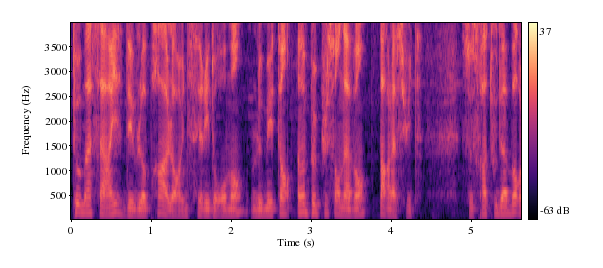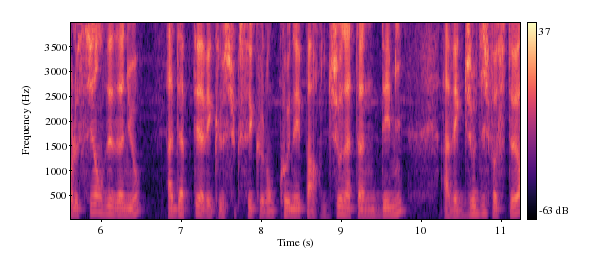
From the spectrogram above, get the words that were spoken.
Thomas Harris développera alors une série de romans, le mettant un peu plus en avant par la suite. Ce sera tout d'abord Le silence des agneaux, adapté avec le succès que l'on connaît par Jonathan Demi, avec Jodie Foster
